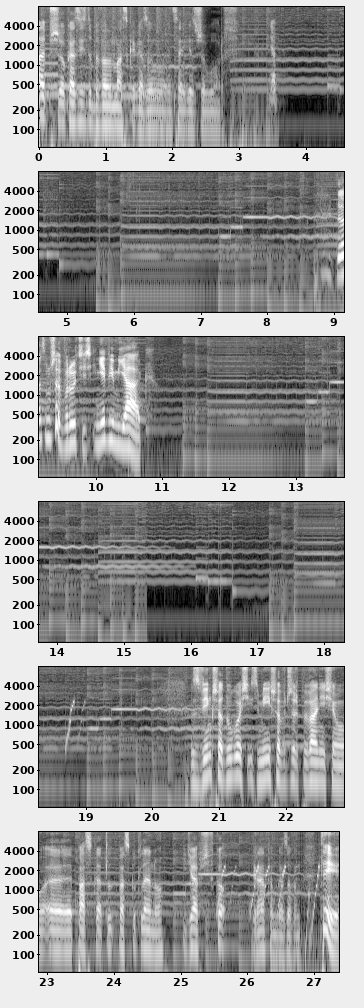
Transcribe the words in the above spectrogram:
Ale przy okazji zdobywamy maskę gazową, więc jak jest, że Worf. Yep. Teraz muszę wrócić i nie wiem jak. Zwiększa długość i zmniejsza wyczerpywanie się e, paska, tl, pasku tlenu. I działa przeciwko granatom gazowym. Ty!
